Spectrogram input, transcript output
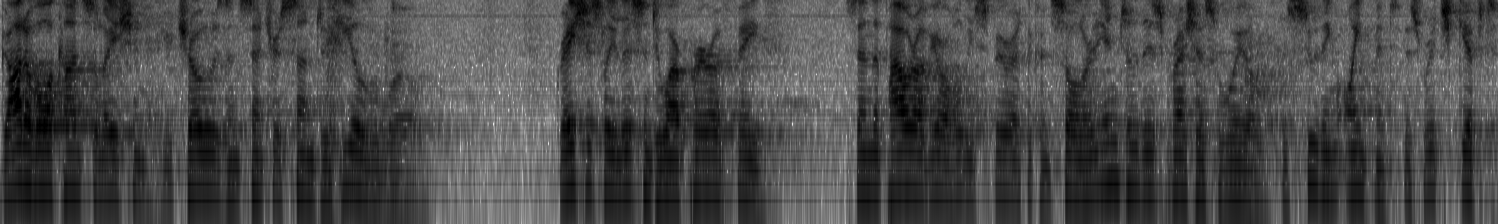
God of all consolation, you chose and sent your Son to heal the world. graciously listen to our prayer of faith. Send the power of your Holy Spirit, the Consoler, into this precious oil, this soothing ointment, this rich gift,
